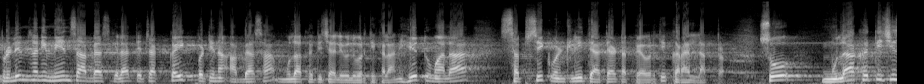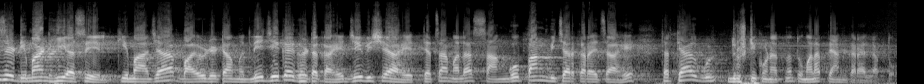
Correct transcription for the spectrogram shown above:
प्रिलिम्स आणि मेन्सचा अभ्यास केला त्याच्या कैक पटीनं अभ्यास हा मुलाखतीच्या लेवलवरती केला. आणि हे तुम्हाला सबसिक्वेंटली त्या त्या टप्प्यावरती करायला लागतं. सो मुलाखतीची जर डिमांड ही असेल की माझ्या बायोडेटामधले जे काही घटक आहेत जे विषय आहेत त्याचा मला सांगोपांग विचार करायचा आहे तर त्या दृष्टिकोनातनं तुम्हाला प्लॅन करायला लागतो.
